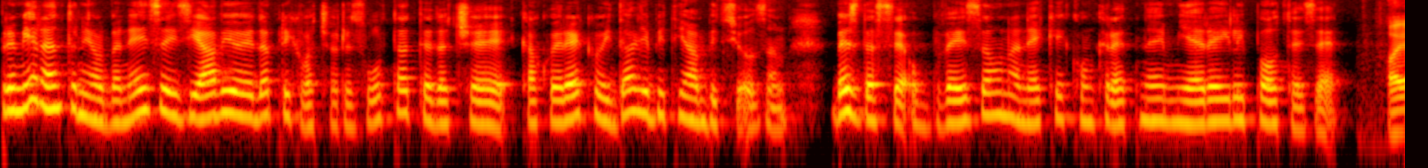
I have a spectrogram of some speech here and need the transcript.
Premijer Antoni Albanese izjavio je da prihvaća rezultat te da će, kako je rekao, i dalje biti ambiciozan, bez da se obvezao na neke konkretne mjere ili poteze. I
